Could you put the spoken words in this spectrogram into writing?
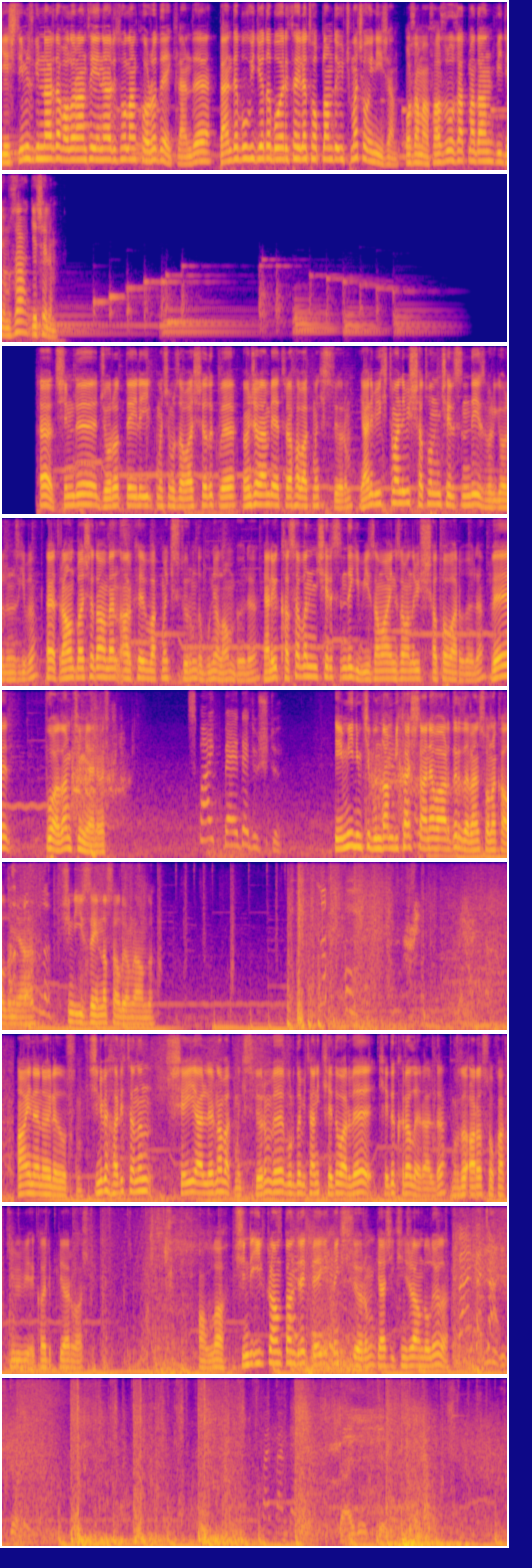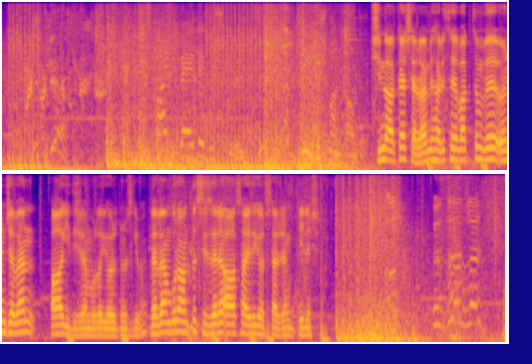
Geçtiğimiz günlerde Valorant'a yeni harita olan Corro da eklendi. Ben de bu videoda bu haritayla toplamda 3 maç oynayacağım. O zaman fazla uzatmadan videomuza geçelim. Evet şimdi Jorotte ile ilk maçımıza başladık ve önce ben bir etrafa bakmak istiyorum. Yani büyük ihtimalle bir şatonun içerisindeyiz böyle gördüğünüz gibi. Evet round başladı ama ben arkaya bir bakmak istiyorum da bu ne lan böyle. Yani bir kasabanın içerisinde gibiyiz ama aynı zamanda bir şato var böyle. Ve bu adam kim yani? Mes- Spike B'de düştü. Eminim ki bundan birkaç tane vardır da ben sona kaldım ya. Şimdi izleyin nasıl alıyorum roundu. Aynen öyle dostum. Şimdi bir haritanın şey yerlerine bakmak istiyorum ve burada bir tane kedi var ve kedi kral herhalde. Burada ara sokak gibi bir garip bir yer var. Allah. Şimdi ilk rounddan direkt B'ye gitmek istiyorum. Gerçi ikinci round oluyor da. Ben kaçar. Şimdi arkadaşlar ben bir haritaya baktım ve önce ben A gideceğim burada gördüğünüz gibi. Ve ben bu roundda sizlere A side'ı göstereceğim. Gelin. Hızlı hızlı.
